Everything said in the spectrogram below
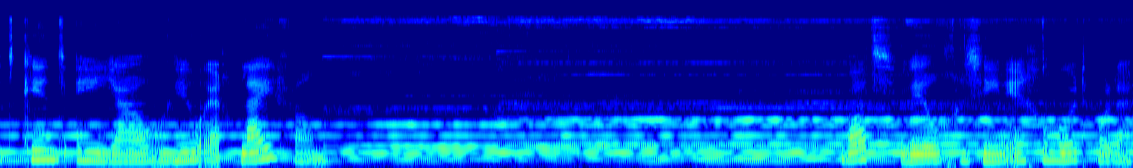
Het kind in jou heel erg blij van? Wat wil gezien en gehoord worden?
